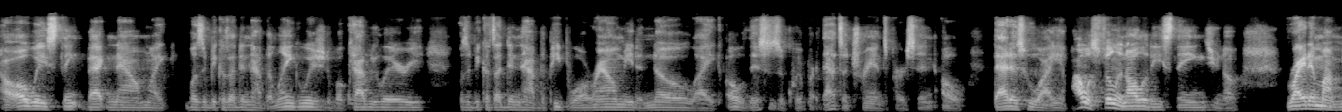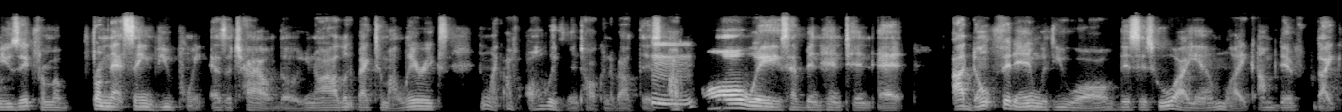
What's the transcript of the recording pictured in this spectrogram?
I always think back now, I'm like, was it because I didn't have the language, the vocabulary? Was it because I didn't have the people around me to know, like, oh, this is a queer person, that's a trans person. Oh, that is who I am. I was feeling all of these things, you know, right in my music from a from that same viewpoint as a child, though. You know, I look back to my lyrics and like I've always been talking about this. Mm-hmm. I've always have been hinting at I don't fit in with you all. This is who I am. Like I'm different. Like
